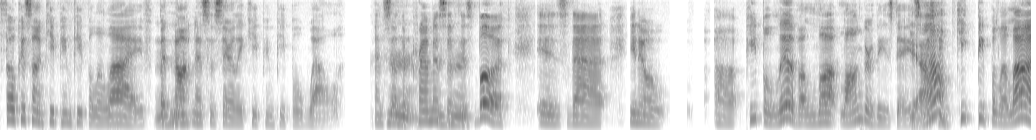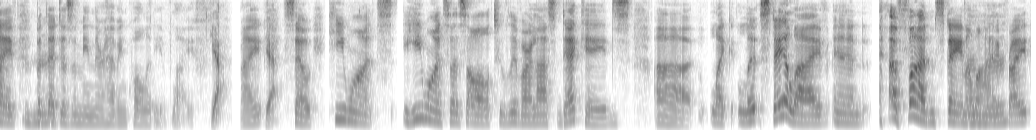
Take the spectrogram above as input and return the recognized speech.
focus on keeping people alive, but Mhm. not necessarily keeping people well. And so the Hmm, premise mhm. of this book is that, you know, uh, people live a lot longer these days. We Yeah. can keep people alive, but Mhm. that doesn't mean they're having quality of life Yeah. right Yeah. so he wants he wants us all to live our last decades uh like li- stay alive and have fun staying alive Mhm. right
